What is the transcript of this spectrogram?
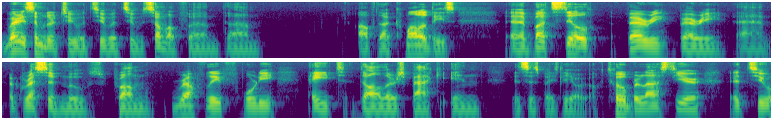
very similar to to to some of um, the um, of the commodities. uh, but still very, very um, aggressive moves from roughly $48 back in, this is basically October last year, uh, to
